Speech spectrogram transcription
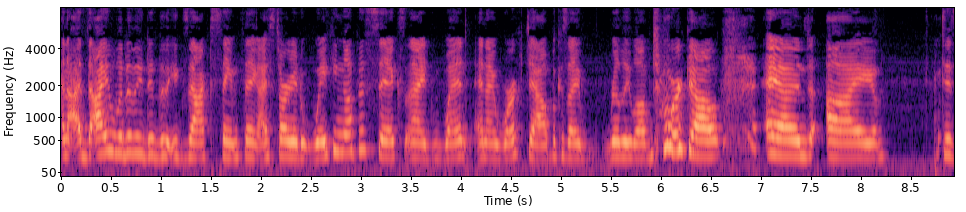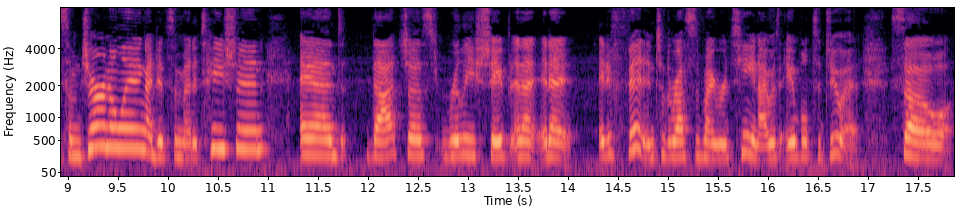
and I, I literally did the exact same thing. I started waking up at 6 and I went and I worked out because I really love to work out and I did some journaling, I did some meditation and that just really shaped and I, and I it fit into the rest of my routine. I was able to do it. So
